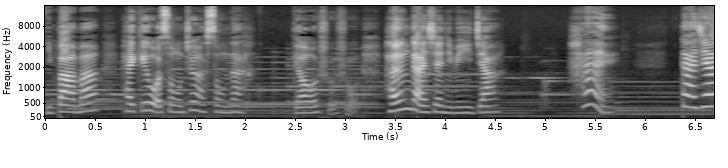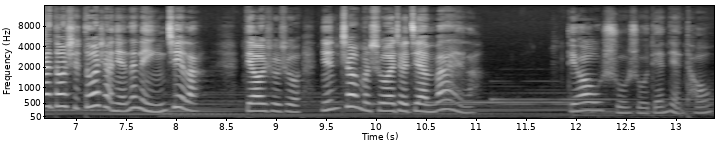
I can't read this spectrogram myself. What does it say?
你爸妈还给我送这送那。刁叔叔很感谢你们一家。嗨，大家都是多少年的邻居了。刁叔叔，您这么说就见外了。”刁叔叔点点头，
